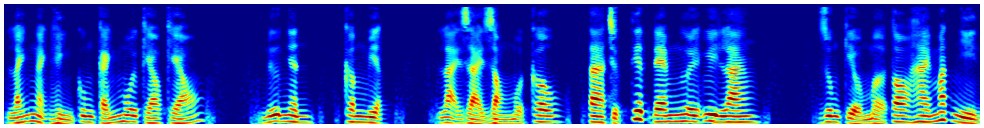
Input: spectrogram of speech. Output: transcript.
lánh ngạnh hình cung cánh môi kéo kéo. Nữ nhân, câm miệng, lại giải dòng một câu, ta trực tiếp đem ngươi uy lang. Dung Kiều mở to hai mắt nhìn,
